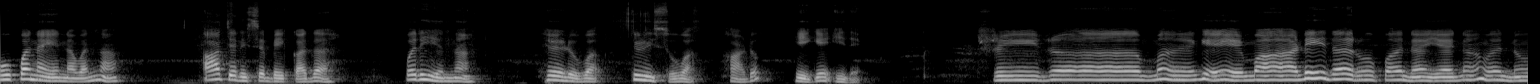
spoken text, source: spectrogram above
ಉಪನಯನವನ್ನು ಆಚರಿಸಬೇಕಾದ ಪರಿಯನ್ನು ಹೇಳುವ, ತಿಳಿಸುವ ಹಾಡು ಹೀಗೆ ಇದೆ. ಶ್ರೀರಾಮಗೆ ಮಾಡಿದ ರೂಪನಯನವನು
